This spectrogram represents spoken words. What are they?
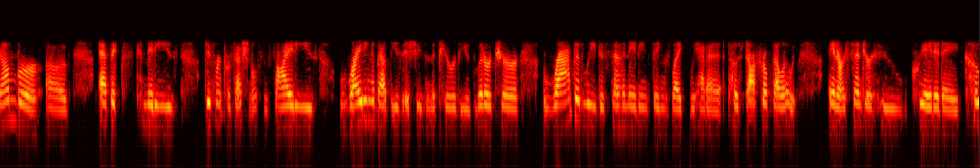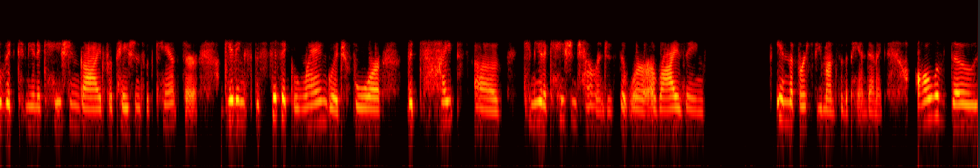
number of ethics committees, different professional societies, writing about these issues in the peer reviewed literature, rapidly disseminating things like we had a postdoctoral fellow in our center who created a COVID communication guide for patients with cancer, giving specific language for the types of communication challenges that were arising in the first few months of the pandemic. All of those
